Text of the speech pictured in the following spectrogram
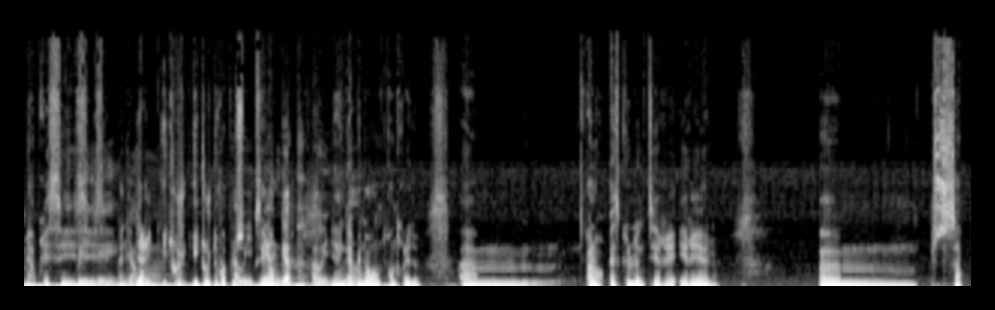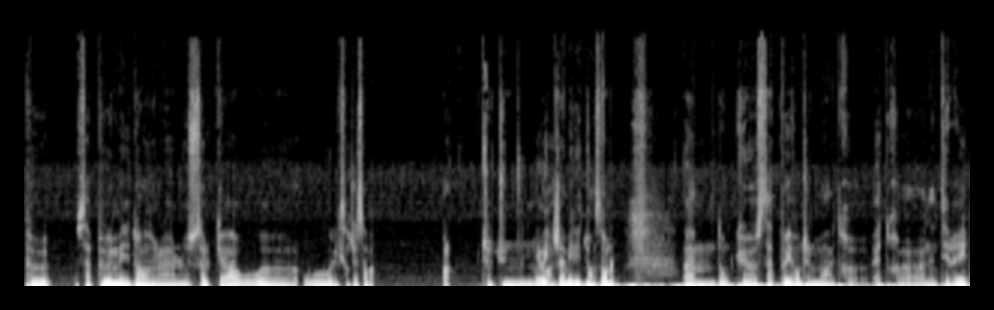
Mais, après, c'est oui, il, touche, deux fois plus. Ah il y a un gap. Ah il y a un gap énorme entre, les deux. Euh, alors, est-ce que l'intérêt est réel? Euh, Ça peut, ça peut, mais dans le seul cas où, euh, où Alexandre s'en va. Voilà. Tu, n'auras jamais les deux ensemble. donc ça peut éventuellement être, être un intérêt.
